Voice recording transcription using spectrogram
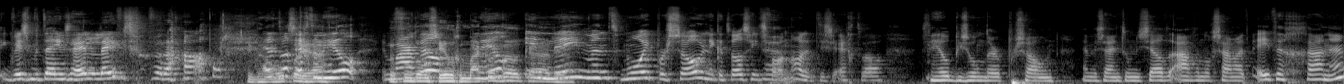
Ik wist meteen zijn hele levensverhaal. En het was echt ja. een heel... We maar wel heel gemakkelijk een heel innemend, mooi persoon. En ik had wel zoiets Ja. van... Oh, dit is echt wel... Het is een heel bijzonder persoon. En we zijn toen diezelfde avond nog samen uit eten gegaan, hè.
